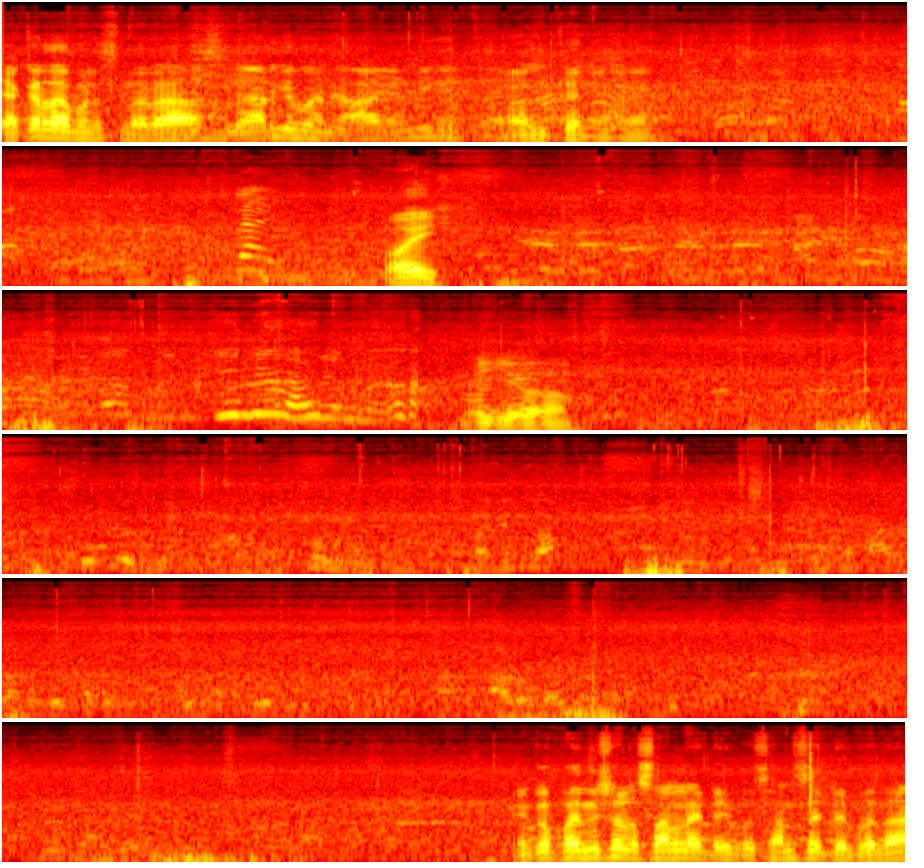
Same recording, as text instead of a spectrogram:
ఎక్కడ దాపనిస్తున్నారా అంతేనా ఓయ్ అయ్యో ఇంకో పది నిమిషాలు సన్లైట్ అయిపోతుంది సన్సెట్ అయిపోదా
